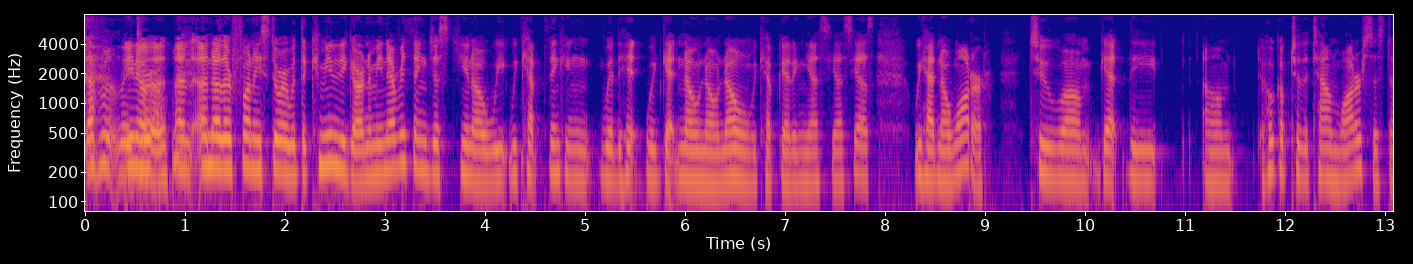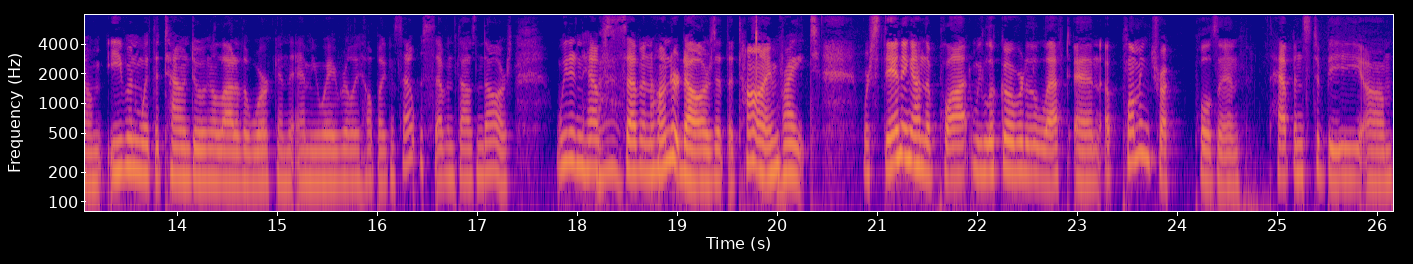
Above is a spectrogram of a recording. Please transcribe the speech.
definitely you know, true. an, another funny story with the community garden. I mean, everything just, you know, we, we kept thinking we'd hit, we'd get no, no, no, and we kept getting yes, yes, yes. We had no water to um, get the um, hook up to the town water system. Even with the town doing a lot of the work and the MUA really helping us out was seven thousand dollars. We didn't have seven hundred dollars at the time. right. We're standing on the plot. We look over to the left, and a plumbing truck pulls in. Happens to be um,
